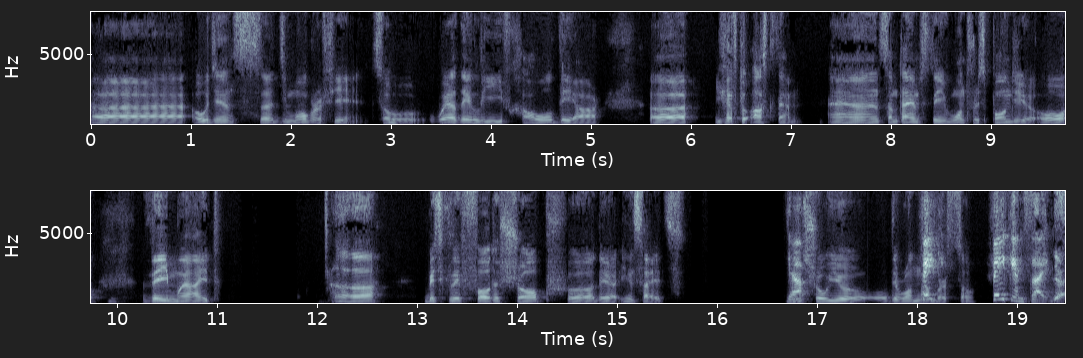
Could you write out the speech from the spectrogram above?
uh, audience uh, demography, so where they live, how old they are, uh, you have to ask them, and sometimes they won't respond to you, or they might uh, basically Photoshop uh, their insights Yep. and show you the wrong Fake. numbers. So Fake insights. Yeah.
